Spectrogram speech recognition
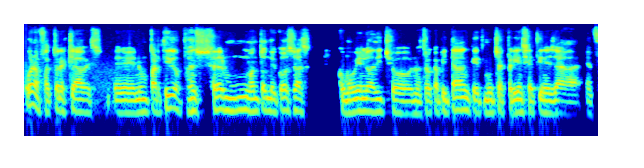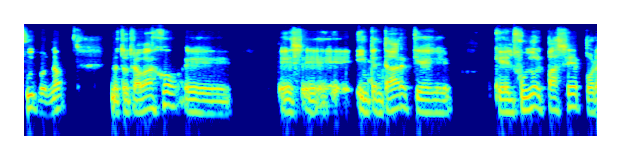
Bueno, factores claves. En un partido pueden suceder un montón de cosas como bien lo ha dicho nuestro capitán, que mucha experiencia tiene ya en fútbol, ¿no? Nuestro trabajo eh, es eh, intentar que, que, el fútbol pase por,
